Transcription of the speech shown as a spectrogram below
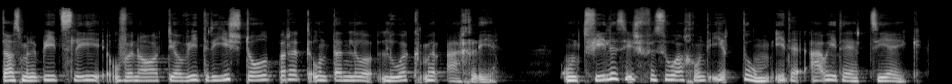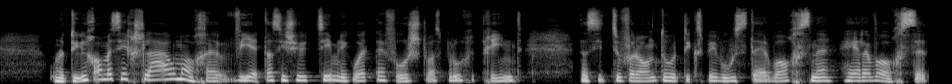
dass man ein bisschen auf eine Art ja wieder einstolpert und dann schaut man ein bisschen. Und vieles ist Versuch und Irrtum, in der, auch in der Erziehung. Und natürlich kann man sich schlau machen, wie, das ist heute ziemlich gut erforscht, was brauchen Kind, dass sie zu verantwortungsbewussten Erwachsenen heranwachsen.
